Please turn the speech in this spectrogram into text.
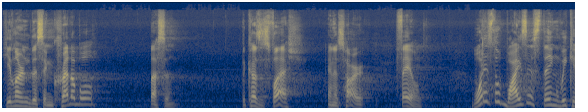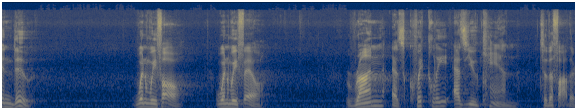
He learned this incredible lesson because his flesh and his heart failed. What is the wisest thing we can do when we fall, when we fail? Run as quickly as you can to the Father.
